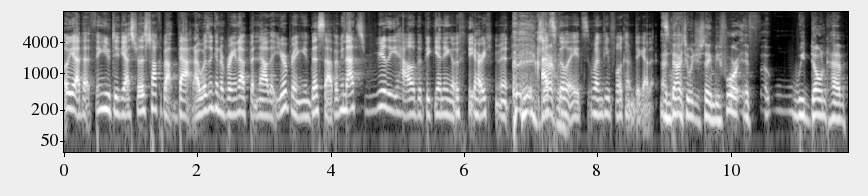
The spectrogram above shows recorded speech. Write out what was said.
Oh yeah, that thing you did yesterday. Let's talk about that. I wasn't going to bring it up, but now that you're bringing this up, I mean, that's really how the beginning of the argument Exactly. escalates when people come together. And back to what you're saying before, if uh, we don't have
